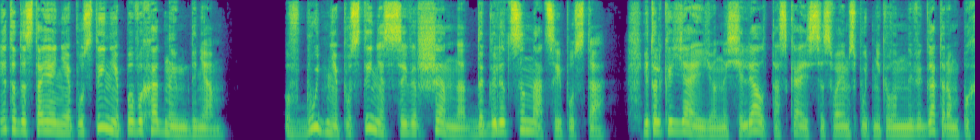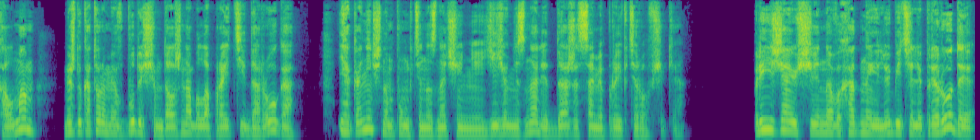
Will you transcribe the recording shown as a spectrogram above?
это достояние пустыни по выходным дням. В будни пустыня совершенно до галлюцинаций пуста, и только я ее населял, таскаясь со своим спутниковым навигатором по холмам, между которыми в будущем должна была пройти дорога, и о конечном пункте назначения ее не знали даже сами проектировщики. Приезжающие на выходные любители природы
